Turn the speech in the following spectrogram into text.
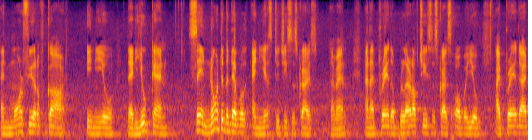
and more fear of god in you that you can say no to the devil and yes to jesus christ amen. And i pray the blood of jesus christ over you. I pray that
